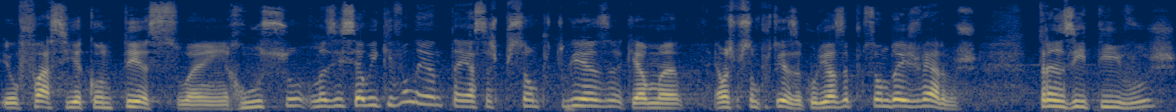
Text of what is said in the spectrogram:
Eu faço e aconteço em russo, mas isso é o equivalente a essa expressão portuguesa, que é uma, é uma expressão portuguesa curiosa porque são dois verbos transitivos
